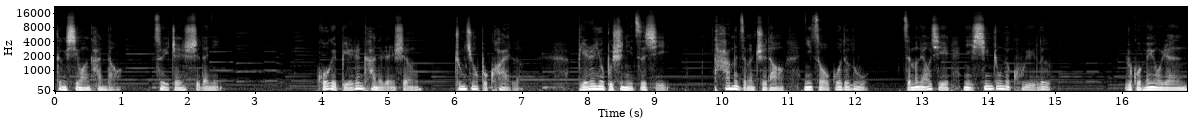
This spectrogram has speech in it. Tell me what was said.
更希望看到最真实的你。活给别人看的人生，终究不快乐。别人又不是你自己，他们怎么知道你走过的路？怎么了解你心中的苦与乐？如果没有人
